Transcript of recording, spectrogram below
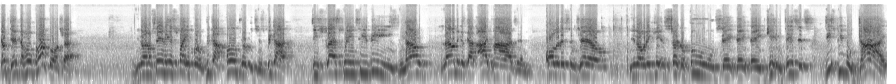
They're dead the whole block on track. You know what I'm saying? They is fighting for. We got phone privileges. We got these flat screen TVs. Now now niggas got iPods and all of this in jail. You know, they getting certain foods. They they they getting visits. These people died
